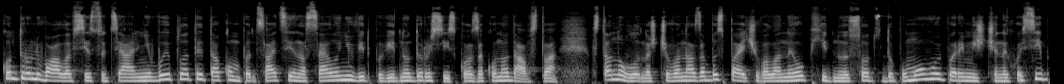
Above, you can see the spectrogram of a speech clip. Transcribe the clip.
контролювала всі соціальні виплати та компенсації населенню відповідно до російського законодавства. Встановлено, що вона забезпечувала необхідною соцдопомогою переміщених осіб,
